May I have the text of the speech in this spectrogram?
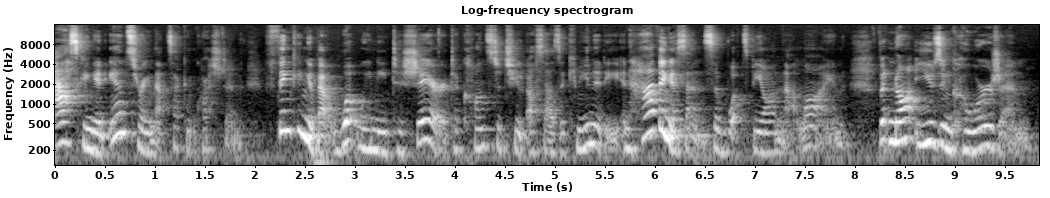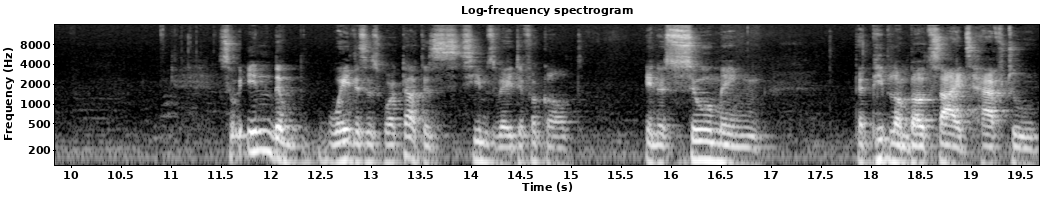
asking and answering that second question, thinking about what we need to share to constitute us as a community, and having a sense of what's beyond that line, but not using coercion. So, in the way this is worked out, this seems very difficult in assuming that people on both sides have to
